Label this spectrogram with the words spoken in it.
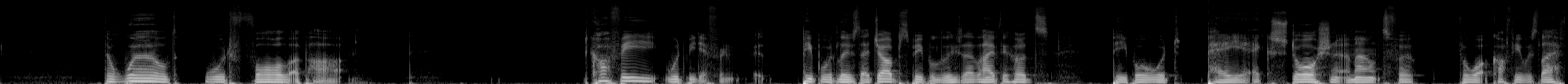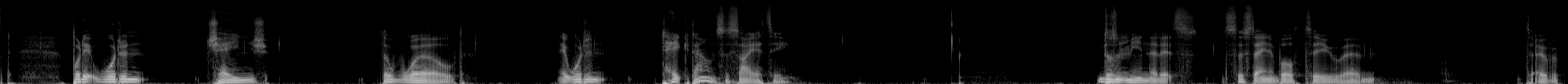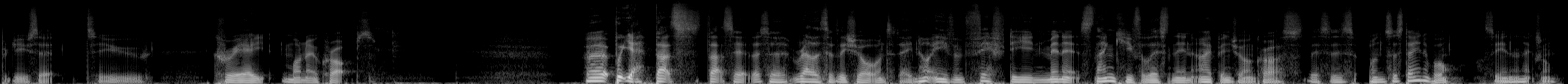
the world would fall apart. Coffee would be different. People would lose their jobs, people would lose their livelihoods, people would pay extortionate amounts for, for what coffee was left, but it wouldn't change the world. It wouldn't take down society. Doesn't mean that it's sustainable to um, to overproduce it to create monocrops. Uh, but yeah, that's that's it. That's a relatively short one today. Not even 15 minutes. Thank you for listening. I've been Sean Cross. This is Unsustainable. I'll see you in the next one.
